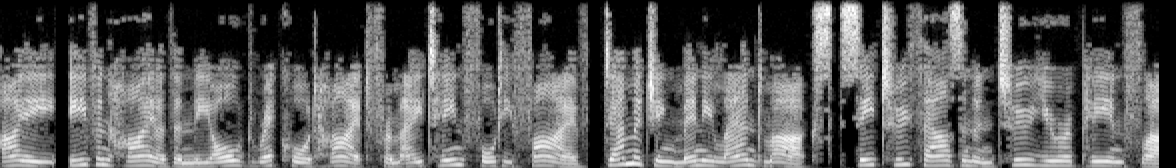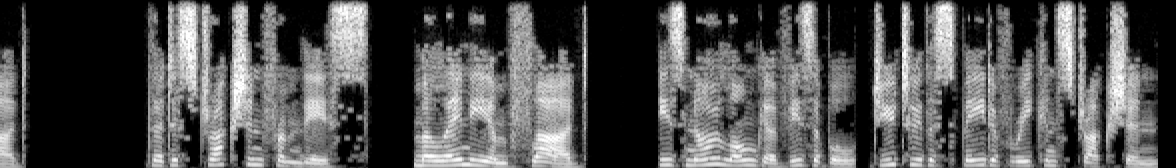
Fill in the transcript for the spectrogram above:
i.e., even higher than the old record height from 1845, damaging many landmarks. See 2002 European flood. The destruction from this Millennium Flood is no longer visible, due to the speed of reconstruction.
